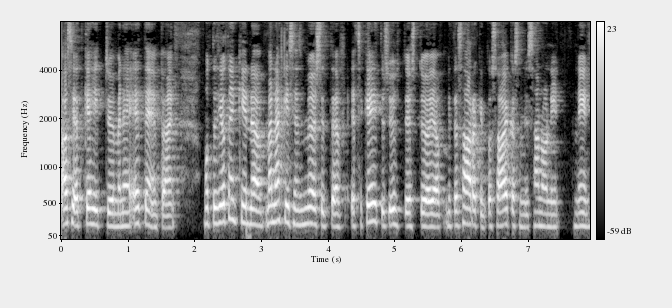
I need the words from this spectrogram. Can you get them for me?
asiat kehittyy ja menee eteenpäin, mutta jotenkin äh, mä näkisin myös, että, että se kehitysyhteistyö ja mitä Saarakin tuossa aikaisemmin sanoi, niin, niin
